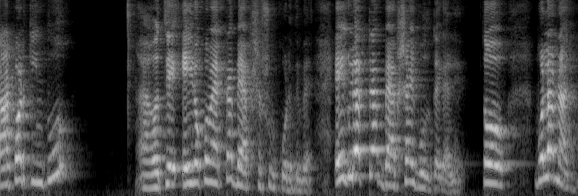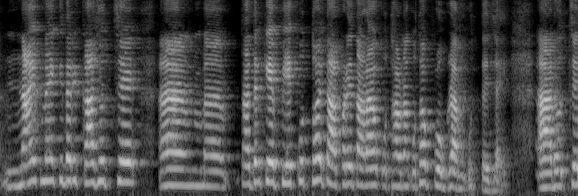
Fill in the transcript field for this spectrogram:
তারপর কিন্তু হচ্ছে এইরকম একটা ব্যবসা শুরু করে দেবে। এইগুলো একটা ব্যবসায় বলতে গেলে। তো বললাম না, নায়ক নায়িকাদের কাজ হচ্ছে তাদেরকে পে করতে হয়, তারপরে তারা কোথাও না কোথাও প্রোগ্রাম করতে যায়। আর হচ্ছে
